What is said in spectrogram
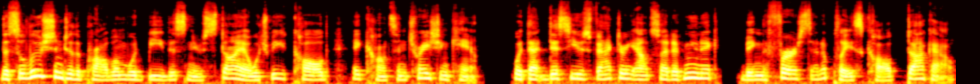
The solution to the problem would be this new style, which we called a concentration camp, with that disused factory outside of Munich being the first at a place called Dachau.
